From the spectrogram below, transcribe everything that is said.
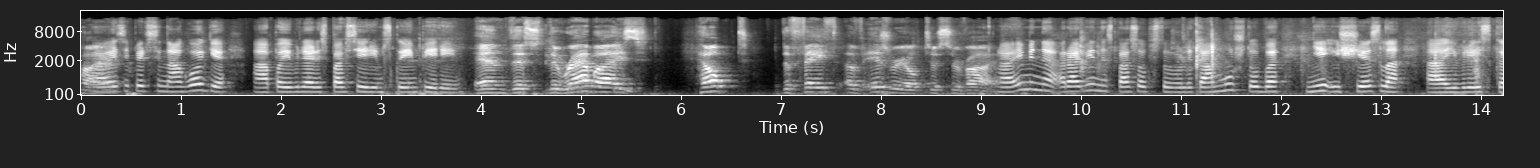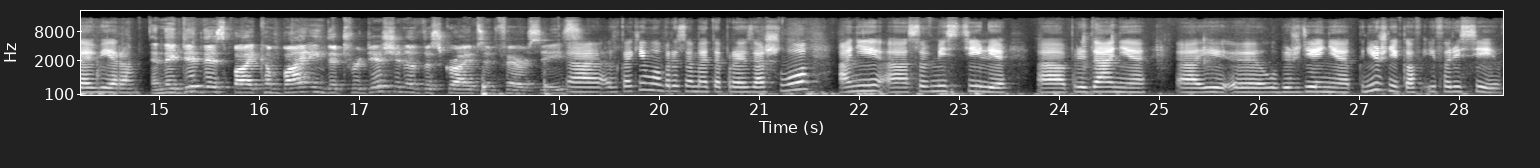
А, И Empire. теперь синагоги а, появлялись по всей Римской империи. And this, the rabbis helped the faith of Israel to survive. А Именно раввины способствовали тому, чтобы не исчезла а, еврейская вера. And they did this by combining the tradition of the scribes and Pharisees А, Каким образом это произошло? Они совместили предание а, и э, убеждения книжников и фарисеев.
